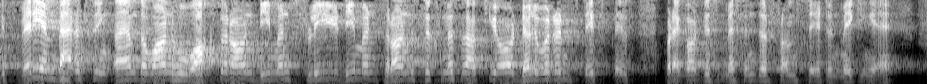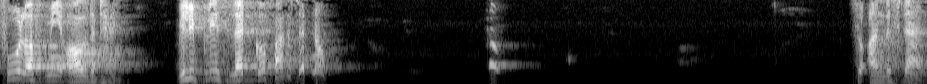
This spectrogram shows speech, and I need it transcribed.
it's very embarrassing. I am the one who walks around, demons flee, demons run, sickness are cured, deliverance takes place. But I got this messenger from Satan making a fool of me all the time. Will you please let go? Father said no. No. So understand.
